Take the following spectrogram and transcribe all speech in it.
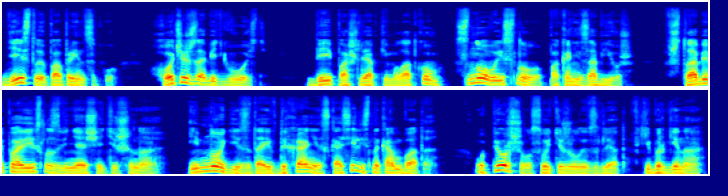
Действуя по принципу «хочешь забить гвоздь? Бей по шляпке молотком снова и снова, пока не забьешь. В штабе повисла звенящая тишина, и многие, затаив дыхание, скосились на комбата, упершего свой тяжелый взгляд в Киборгина.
